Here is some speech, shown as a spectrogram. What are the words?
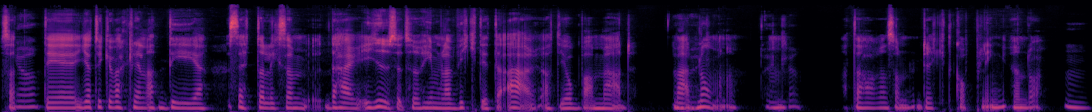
Så att Ja. det, jag tycker verkligen att det sätter liksom det här i ljuset hur himla viktigt det är att jobba med, med verkligen. normerna. Verkligen. Att det har en sån direkt koppling ändå. Mm.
